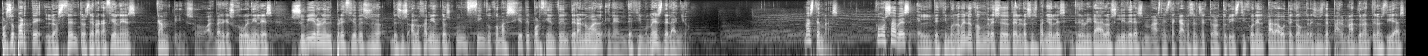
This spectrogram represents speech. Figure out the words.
Por su parte, los centros de vacaciones, campings o albergues juveniles subieron el precio de sus, alojamientos un 5,7% interanual en el décimo mes del año. Más temas. Como sabes, el 19 Congreso de Hoteleros Españoles reunirá a los líderes más destacados del sector turístico en el Palau de Congresos de Palma durante los días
